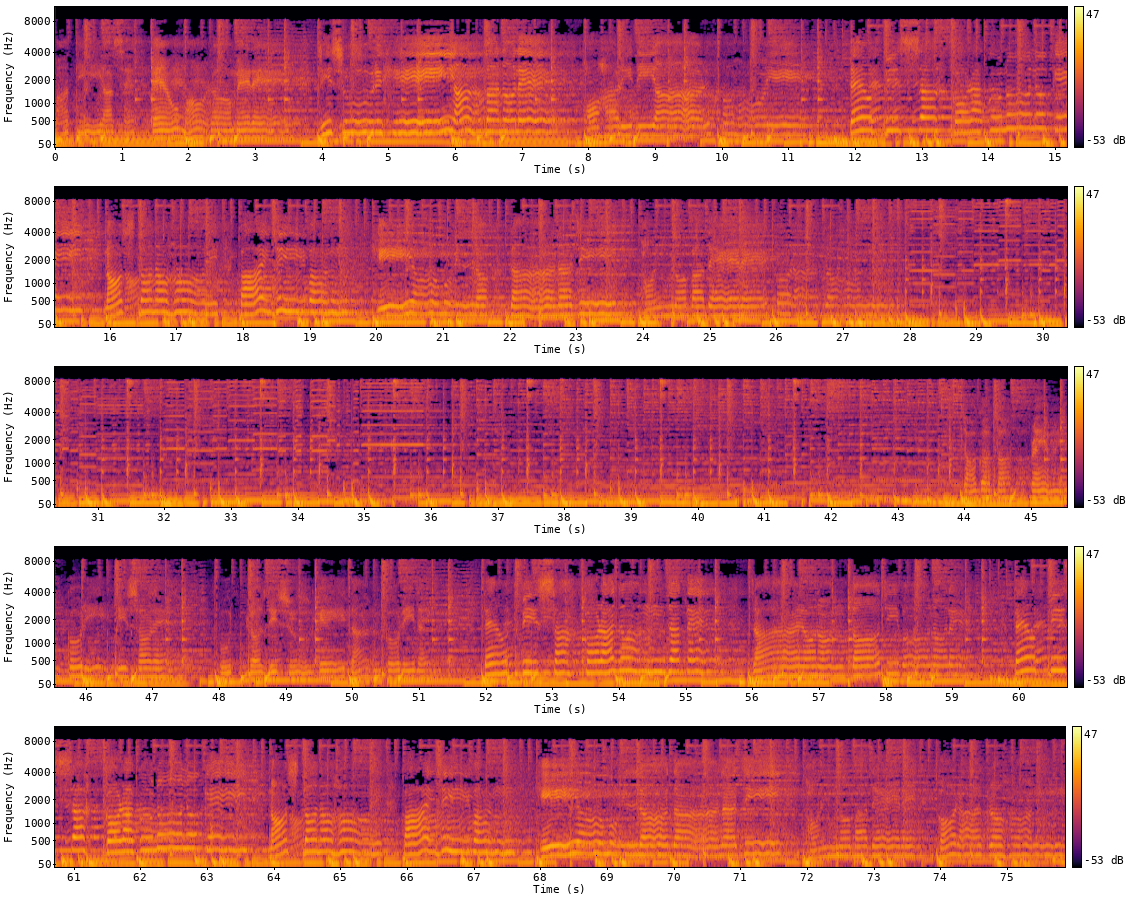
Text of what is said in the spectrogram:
মাতি আছে তেওঁ মৰমেৰে যিচুৰ সেই আহ্বানলে সঁহাৰি দিয়াৰ সময়ে তেওঁ বিশ্বাস কৰা কোনো লোকেই নষ্ট নহয় পাই জীৱন সেই অমূল্য দান আজি ধন্যবাদেৰে প্ৰেম কৰি ঈশ্বৰে পুত্ৰ যিচুকেই দান কৰিলে। তেওঁত বিশ্বাস কৰা জন যাতে যায় অনন্ত জীৱনলে। তেওঁত বিশ্বাস কৰা কোনো লোকেই নষ্ট নহয় পাই জীৱন। সেই অমূল্য দান আজি ধন্যবাদেৰে কৰা গ্ৰহণ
